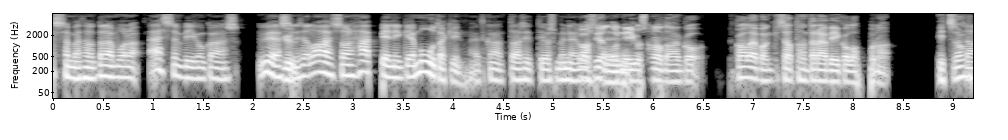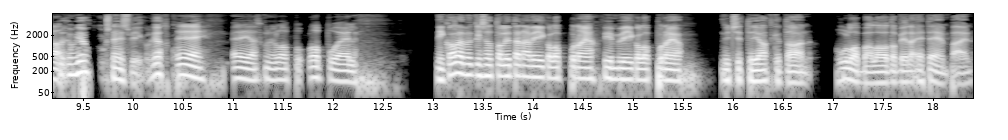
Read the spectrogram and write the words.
SM on tänä vuonna SM-viikon kanssa yhdessä, Kyllä. niin se Lahdessa on happeningia ja muutakin, että kannattaa sitten, jos menee no, siellä on Lahteen, niin kuin sanotaanko, Kalevan kisathan tänä viikonloppuna. Itse asiassa Saa- jatkuuko ne ensi viikolla? Jatkuu. Ei, ei jatku, niin loppu, loppu eilen. Niin Kalevan kisat oli tänä viikonloppuna ja viime viikonloppuna ja nyt sitten jatketaan hulabaloota vielä eteenpäin.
